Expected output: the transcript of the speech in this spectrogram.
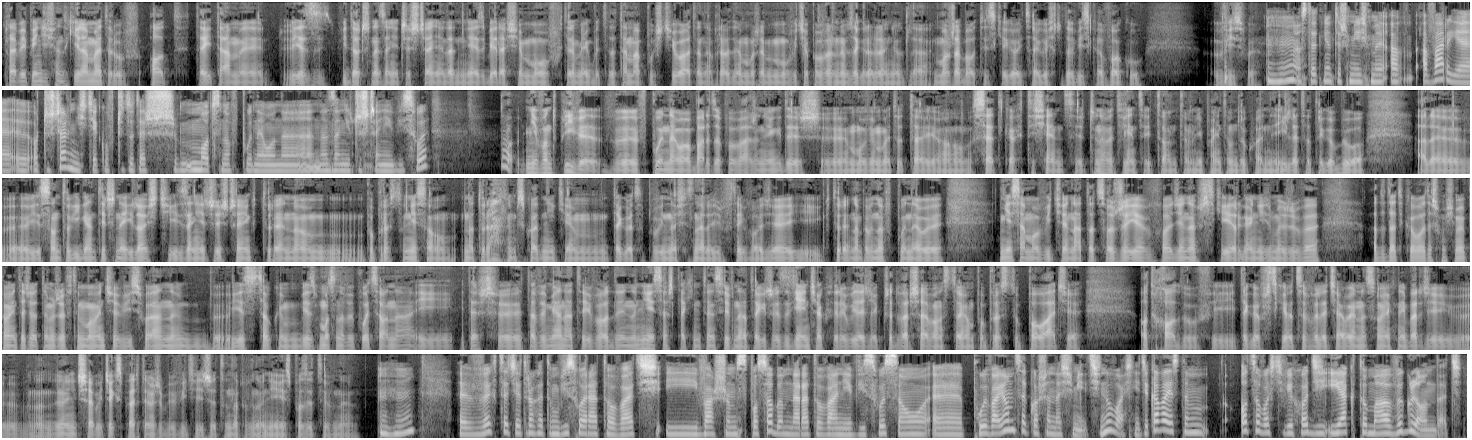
prawie 50 kilometrów od tej tamy jest widoczne zanieczyszczenie, nie zbiera się mów, w którym jakby ta tama puściła, to naprawdę możemy mówić o poważnym zagrożeniu dla Morza Bałtyckiego i całego środowiska wokół. Wisły. Mhm, ostatnio też mieliśmy awarię oczyszczalni ścieków. Czy to też mocno wpłynęło na, na zanieczyszczenie Wisły? No, niewątpliwie wpłynęło bardzo poważnie, gdyż y, mówimy tutaj o setkach tysięcy, czy nawet więcej ton, tam nie pamiętam dokładnie ile to tego było, ale y, są to gigantyczne ilości zanieczyszczeń, które no, po prostu nie są naturalnym składnikiem tego, co powinno się znaleźć w tej wodzie i które na pewno wpłynęły niesamowicie na to, co żyje w wodzie, na wszystkie organizmy żywe, a dodatkowo też musimy pamiętać o tym, że w tym momencie Wisła no, jest całkiem, jest mocno wypłecona i, i, też y, ta wymiana tej wody no, nie jest aż tak intensywna, także zdjęcia, które widać jak przed Warszawą stoją po prostu po łacie odchodów i tego wszystkiego, co wyleciały, no są jak najbardziej, no, no, nie trzeba być ekspertem, żeby widzieć, że to na pewno nie jest pozytywne. Mhm. Wy chcecie trochę tę Wisłę ratować i waszym sposobem na ratowanie Wisły są e, pływające kosze na śmieci. No właśnie, ciekawa jestem, o co właściwie chodzi i jak to ma wyglądać.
